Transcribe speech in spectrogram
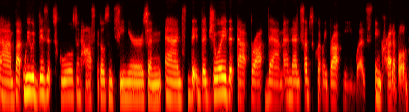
um, but we would visit schools and hospitals and seniors and and the, the joy that that brought them and then subsequently brought me was incredible.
